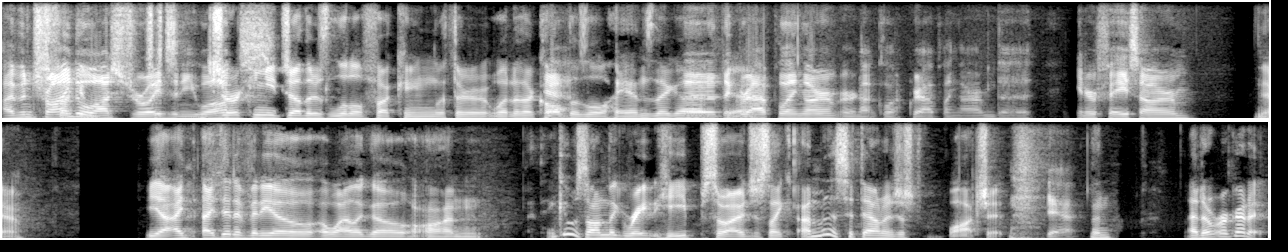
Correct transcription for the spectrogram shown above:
I've been trying to watch droids and Ewoks jerking each other's little fucking with their what are they called? Yeah. Those little hands they got. The, the yeah. grappling arm or not grappling arm, the interface arm. Yeah, yeah. I I did a video a while ago on I think it was on the Great Heap. So I was just like, I'm gonna sit down and just watch it. Yeah, and I don't regret it.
